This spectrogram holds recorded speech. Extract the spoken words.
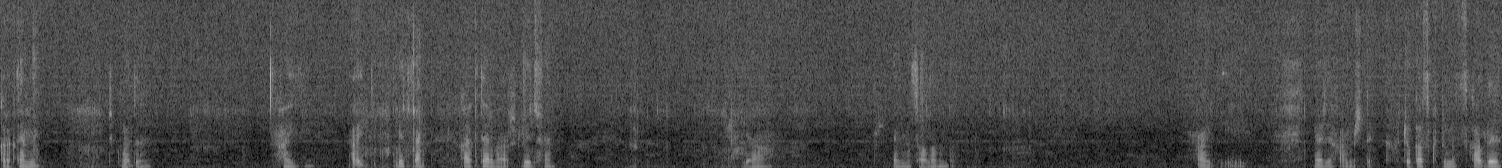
karakter mi? Çıkmadı. Haydi. Haydi. Lütfen. Karakter var. Lütfen. Ya. Elması alalım da. Haydi. Nerede kalmıştık? Çok az kutumuz kaldı.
